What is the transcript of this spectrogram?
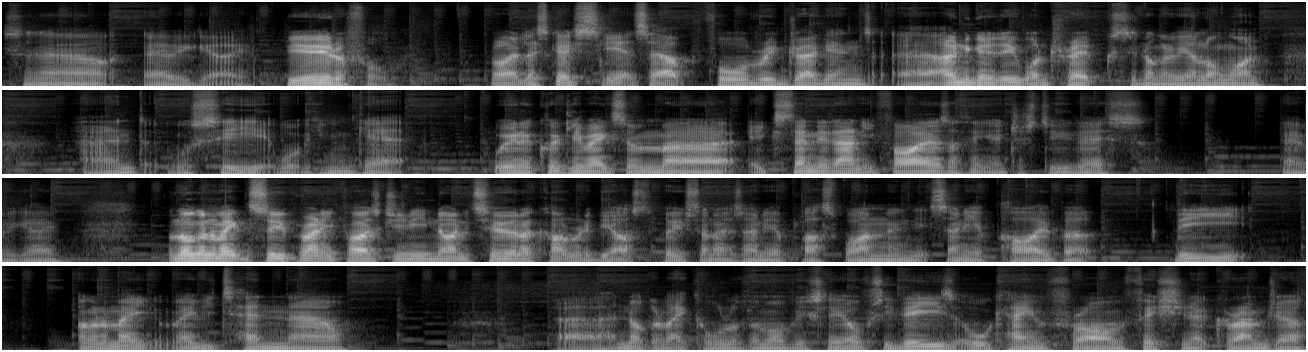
So now, there we go. Beautiful. Right, let's go get set up for Rune Dragons. Uh, only going to do one trip because it's not going to be a long one and we'll see what we can get. We're going to quickly make some uh, extended anti-fires. I think I just do this. There we go. I'm not going to make the super anti-fires because you need 92 and I can't really be asked to boost. I know it's only a plus one and it's only a pie, but the I'm going to make maybe 10 now. Uh, not going to make all of them, obviously. Obviously, these all came from fishing at Karamja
